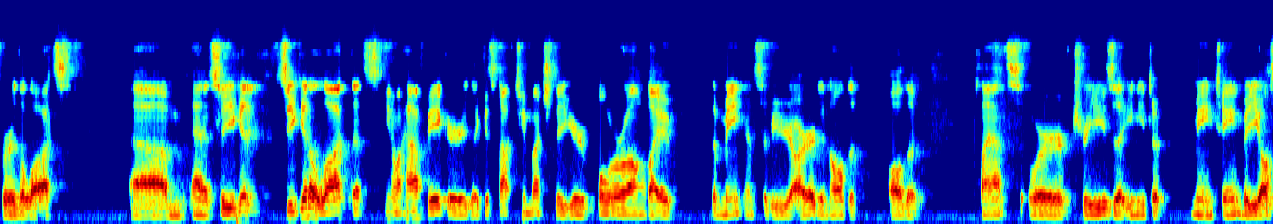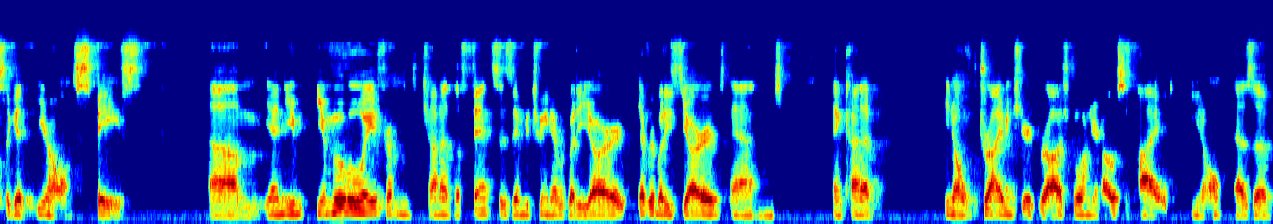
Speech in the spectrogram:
for the lots. Um, and so you get so you get a lot that's you know half acre. Like it's not too much that you're overwhelmed by the maintenance of your yard and all the all the plants or trees that you need to maintain, but you also get your own space. Um, and you you move away from kind of the fences in between everybody yard everybody's yard and and kind of you know drive into your garage go in your house and hide you know as a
